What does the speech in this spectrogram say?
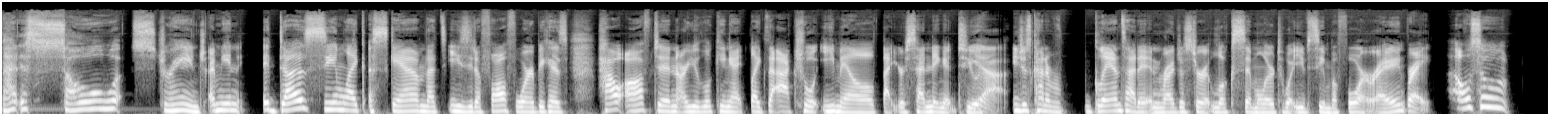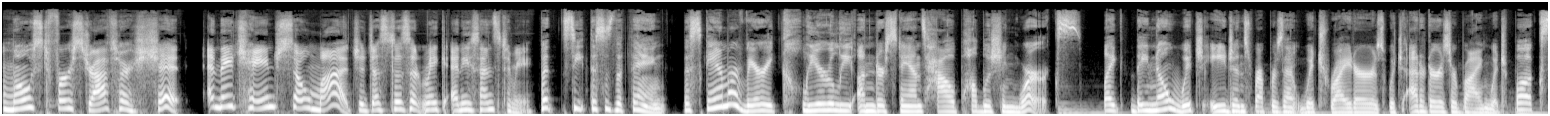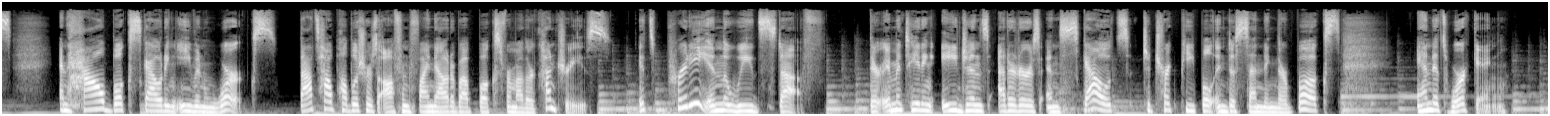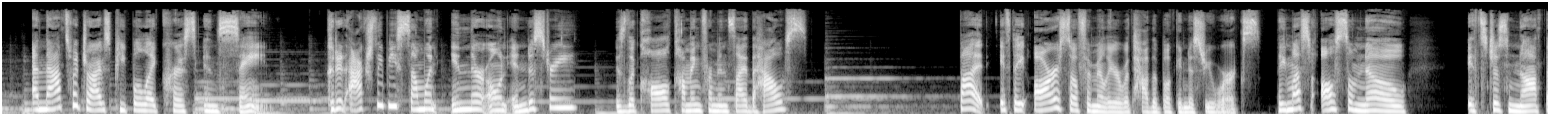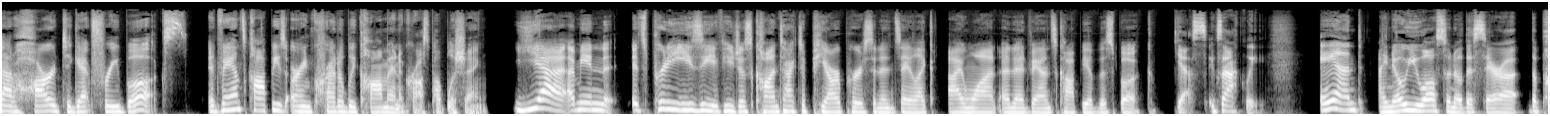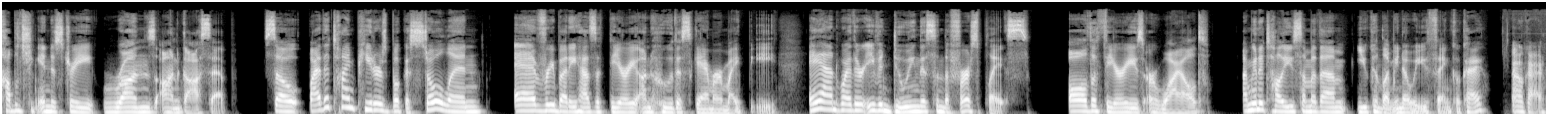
That is so strange. I mean, it does seem like a scam that's easy to fall for because how often are you looking at like the actual email that you're sending it to? Yeah. You just kind of glance at it and register it looks similar to what you've seen before, right? Right. Also, most first drafts are shit and they change so much. It just doesn't make any sense to me. But see, this is the thing the scammer very clearly understands how publishing works. Like, they know which agents represent which writers, which editors are buying which books, and how book scouting even works. That's how publishers often find out about books from other countries. It's pretty in the weeds stuff. They're imitating agents, editors, and scouts to trick people into sending their books, and it's working. And that's what drives people like Chris insane. Could it actually be someone in their own industry? Is the call coming from inside the house? But if they are so familiar with how the book industry works, they must also know it's just not that hard to get free books. Advance copies are incredibly common across publishing. Yeah, I mean, it's pretty easy if you just contact a PR person and say, like, I want an advance copy of this book. Yes, exactly. And I know you also know this, Sarah, the publishing industry runs on gossip. So by the time Peter's book is stolen, everybody has a theory on who the scammer might be and why they're even doing this in the first place. All the theories are wild. I'm going to tell you some of them. You can let me know what you think, okay? Okay.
